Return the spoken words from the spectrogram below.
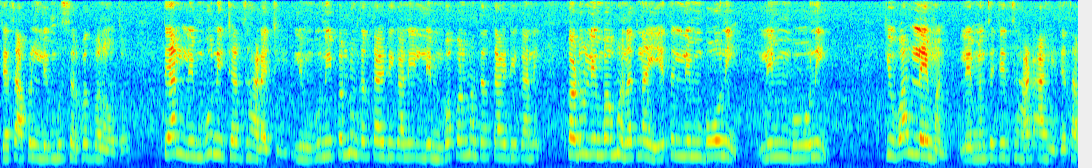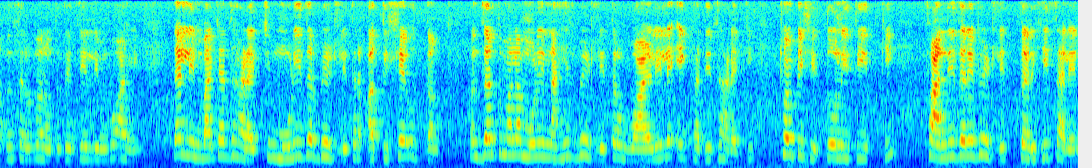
ज्याचं आपण लिंबू सरबत बनवतो त्या लिंबुनीच्या झाडाची लिंबुनी पण म्हणतात काही ठिकाणी लिंब पण म्हणतात काही ठिकाणी. कडुलिंब म्हणत नाहीये तर लिंबोनी लिंबोनी. किंवा लेमन लेमनचं जे झाड आहे ज्याचं आपण सर्व बनवतो ते जे लिंबू आहे त्या लिंबाच्या झाडाची मुळी जर भेटली तर अतिशय उत्तम. पण जर तुम्हाला मुळी नाहीच भेटली तर वाळलेले एखादी झाडाची छोटीशी दोन ती इतकी फांदी जरी भेटली तरीही चालेल.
